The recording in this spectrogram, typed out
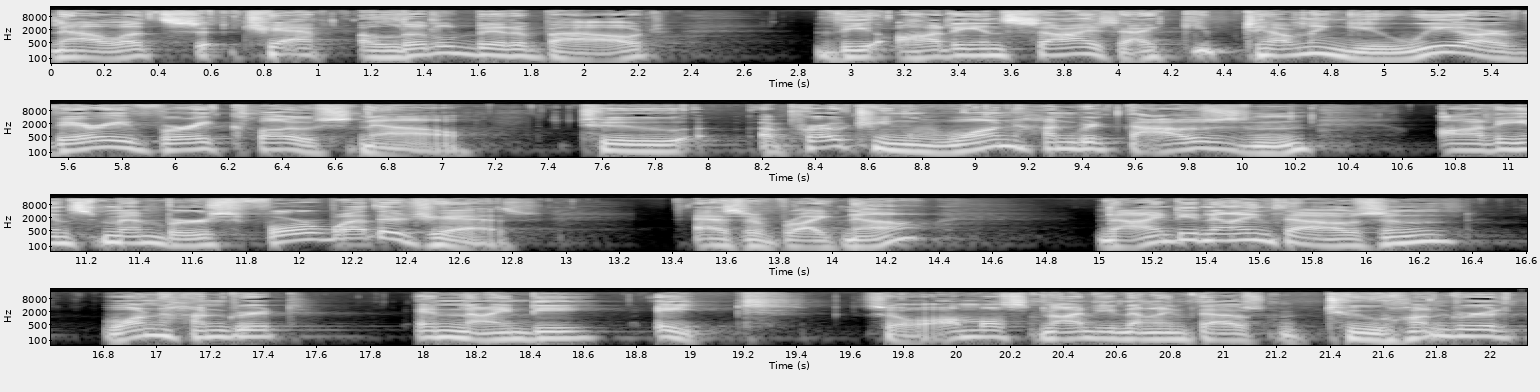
Now let's chat a little bit about the audience size. I keep telling you, we are very, very close now to approaching 100,000 audience members for Weather Jazz. As of right now, 99,198. So almost 99,200.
